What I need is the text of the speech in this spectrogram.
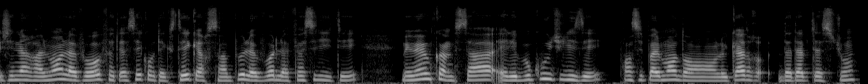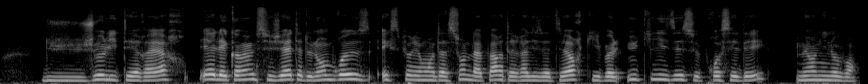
Généralement, la voix off est assez contextée car c'est un peu la voix de la facilité, mais même comme ça, elle est beaucoup utilisée, principalement dans le cadre d'adaptation du jeu littéraire, et elle est quand même sujette à de nombreuses expérimentations de la part des réalisateurs qui veulent utiliser ce procédé, mais en innovant.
